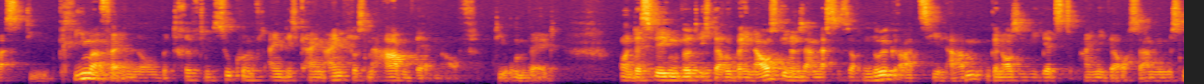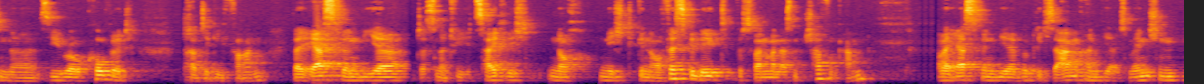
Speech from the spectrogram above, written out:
was die Klimaveränderung betrifft, in Zukunft eigentlich keinen Einfluss mehr haben werden auf die Umwelt. Und deswegen würde ich darüber hinausgehen und sagen, dass wir auch ein Null-Grad-Ziel haben. Genauso wie jetzt einige auch sagen, wir müssen eine Zero-Covid Strategie fahren. Weil erst wenn wir, das ist natürlich zeitlich noch nicht genau festgelegt, bis wann man das schaffen kann, aber erst wenn wir wirklich sagen können, wir als Menschen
